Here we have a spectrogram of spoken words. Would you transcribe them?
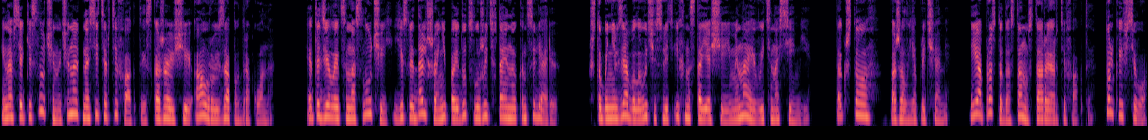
и на всякий случай начинают носить артефакты, искажающие ауру и запах дракона. Это делается на случай, если дальше они пойдут служить в тайную канцелярию, чтобы нельзя было вычислить их настоящие имена и выйти на семьи. Так что, пожал я плечами, я просто достану старые артефакты, только и всего.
